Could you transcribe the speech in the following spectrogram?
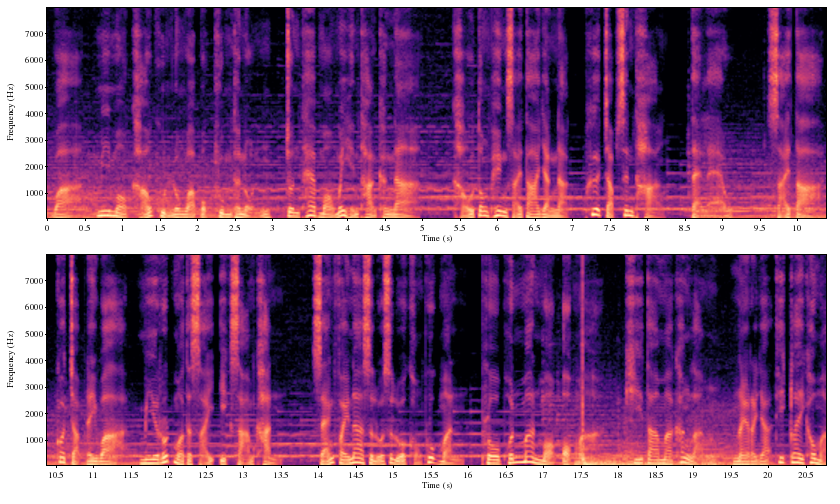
ตว่ามีหมอกขาวขุ่นลงวาปกคลุมถนน จนแทบมองไม่เห็นทางข้างหน้า เขาต้องเพ่งสายตาอย่างหนักเพื่อจับเส้นทาง แต่แล้ว สายตาก็จับได้ว่ามีรถมอเตอร์ไซค์อีกสามคัน แสงไฟหน้าสลัวๆของพวกมันโผล่พ้นม่านหมอกออกมา ขี่ตามมาข้างหลังในระยะที่ใกล้เข้ามา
